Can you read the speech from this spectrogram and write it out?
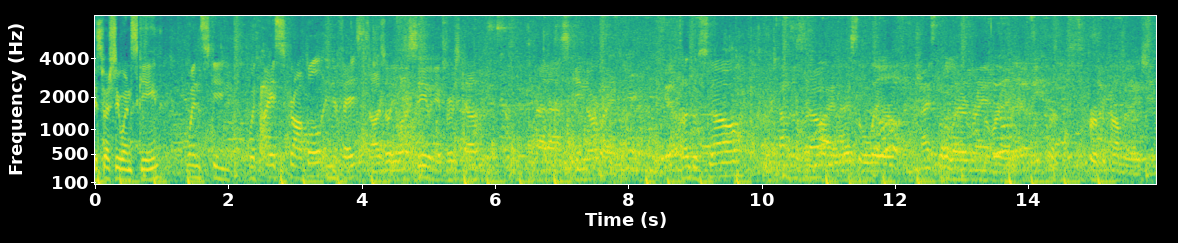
especially when skiing? When skiing with ice graupel in your face. That's always what you want to see when you first come. Badass uh, skiing Norway. Good. Tons of snow. Tons of snow. By a nice little layer of Nice little layer of rain. rain. It's a perfect combination.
